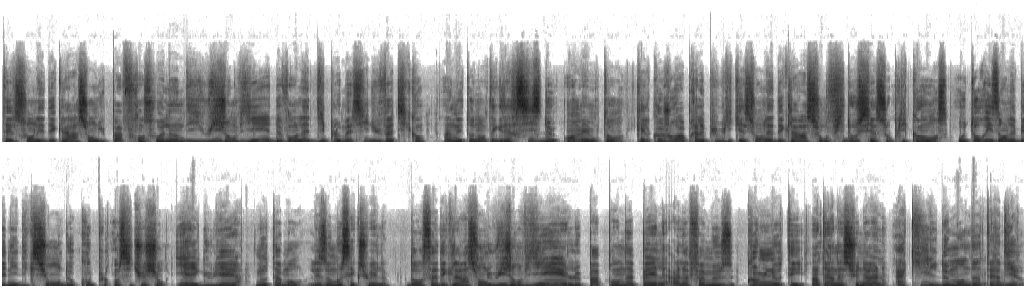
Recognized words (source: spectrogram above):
Telles sont les déclarations du pape François lundi 8 janvier devant la diplomatie du Vatican. Un étonnant exercice de en même temps, quelques jours après la publication de la déclaration Fiducia Supplicans autorisant la bénédiction de couples en situation irrégulière, notamment les homosexuels. Dans sa déclaration du 8 janvier, le pape en appelle à la fameuse communauté internationale à qui il demande d'interdire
